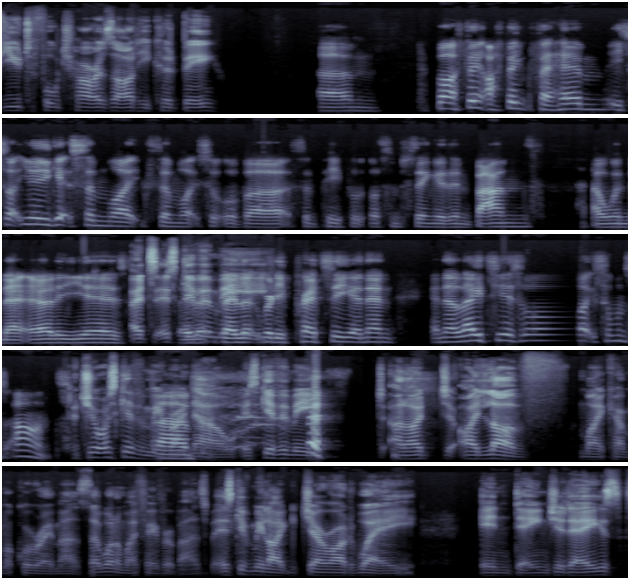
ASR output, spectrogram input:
beautiful Charizard he could be. Um, but I think I think for him, he's like you know you get some like some like sort of uh some people or some singers in bands, and when they're early years It's it's they giving look, me. they look really pretty, and then in their later years, like someone's aunt. Do you know what it's giving me right Um, now? It's giving me, and I I love My Chemical Romance. They're one of my favorite bands, but it's giving me like Gerard Way in Danger Days,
